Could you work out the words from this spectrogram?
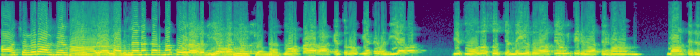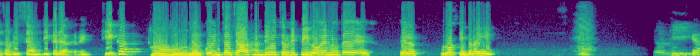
ਆਹੋ ਚਲੋ ਰਲ ਮਿਲ ਕੇ ਹਾਂ, ਏਦਾਂ ਹੀ ਰਲ ਕਰ ਮਿਲ- ਲੈਣਾ ਕਰਨਾ ਕੋਈ ਬੜਾ ਗੱਲ ਨਹੀਂ ਵਧੀਆ ਵਾ ਠੀਕ ਆ ਚੱਲ ਮੈਂ। ਦੋਵਾਂ ਭੈਣਾਂ ਰਲ ਕੇ ਤੁਰੋਗੀਆਂ ਤੇ ਵਧੀਆ ਵਾ। ਜੇ ਤੂੰ ਉਹਦਾ ਸੋਚਣ ਨਹੀਂ ਉਹਦੇ ਵਾਸਤੇ ਉਹ ਵੀ ਤੇਰੇ ਵਾਸਤੇ ਹੁਣ ਨਾਲ ਤੇਰੇ ਥੋੜੀ ਸਹਿਮਤੀ ਕਰਿਆ ਕਰੇਗੀ ਠੀਕ ਆ? ਹਾਂਜੀ ਆਹੋ, ਮੰਮੀ। ਚੱਲ ਕੋਈ ਨੀ ਚੱਲ ਚਾਹ ਠੰਡੀ ਹੋ ਚੱਲਦੀ ਪੀ ਲਓ ਇਹਨੂੰ ਤੇ ਫਿਰ ਰੋਟੀ ਬਣਾਈਏ ਚਲ ਠੀਕ ਹੈ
